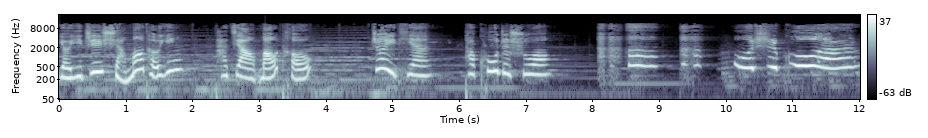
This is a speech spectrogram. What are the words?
有一只小猫头鹰，它叫毛头。这一天，他哭着说：“啊，我是孤儿，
